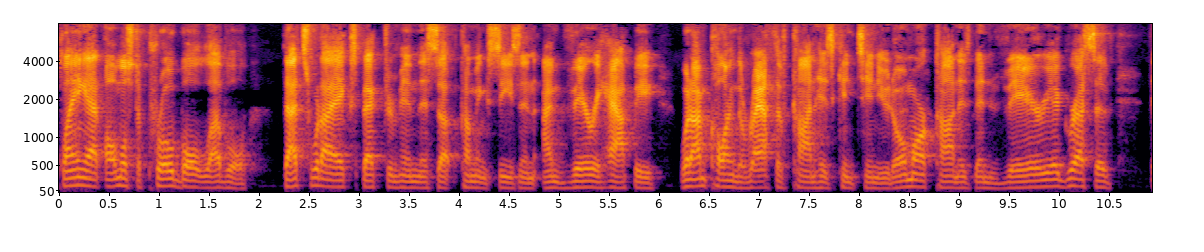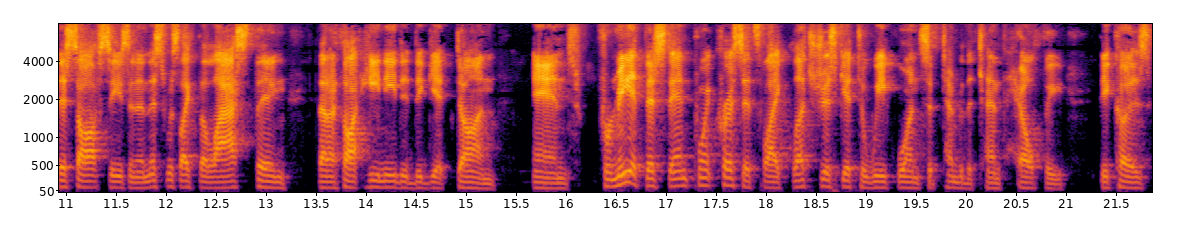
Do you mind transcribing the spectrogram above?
playing at almost a Pro Bowl level, that's what I expect from him this upcoming season. I'm very happy what I'm calling the wrath of Khan has continued. Omar Khan has been very aggressive this offseason. And this was like the last thing that I thought he needed to get done. And for me at this standpoint, Chris, it's like, let's just get to week one, September the 10th, healthy, because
